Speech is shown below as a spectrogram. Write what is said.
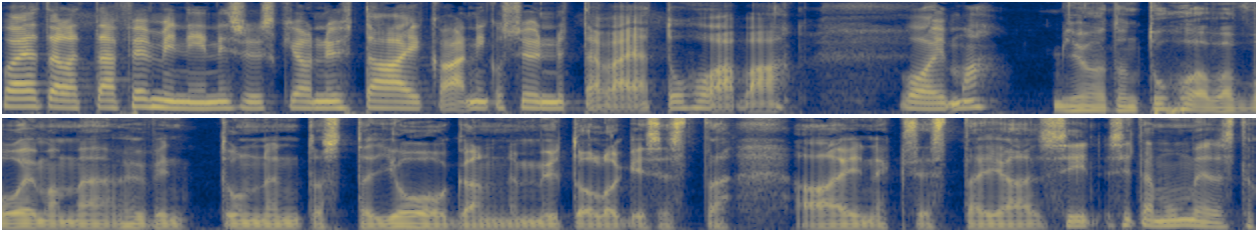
voi ajatella, että tämä feminiinisyyskin on yhtä aikaa niin kuin synnyttävää ja tuhoavaa voimaa. Joo, tuon tuhoavan voiman mä hyvin tunnen tuosta joogan mytologisesta aineksesta ja si- sitä mun mielestä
